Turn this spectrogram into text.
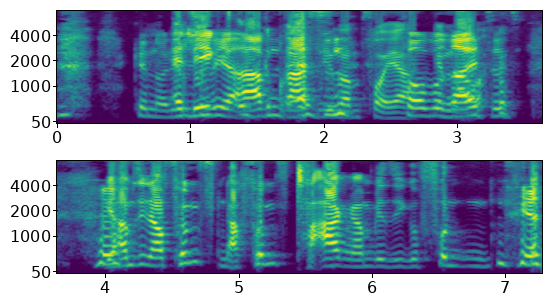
genau, die haben Erlegt ihr und gebraten überm Feuer. vorbereitet. Wir haben sie nach fünf, nach fünf Tagen haben wir sie gefunden. Ja.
